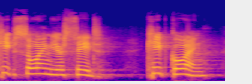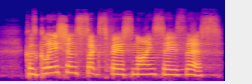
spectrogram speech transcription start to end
keep sowing your seed, keep going. Because Galatians 6, verse 9 says this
